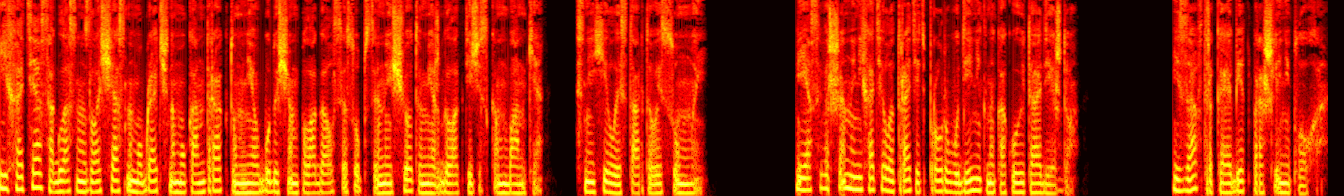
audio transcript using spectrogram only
И хотя, согласно злосчастному брачному контракту, мне в будущем полагался собственный счет в межгалактическом банке с нехилой стартовой суммой, я совершенно не хотела тратить прорву денег на какую-то одежду. И завтрак, и обед прошли неплохо.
